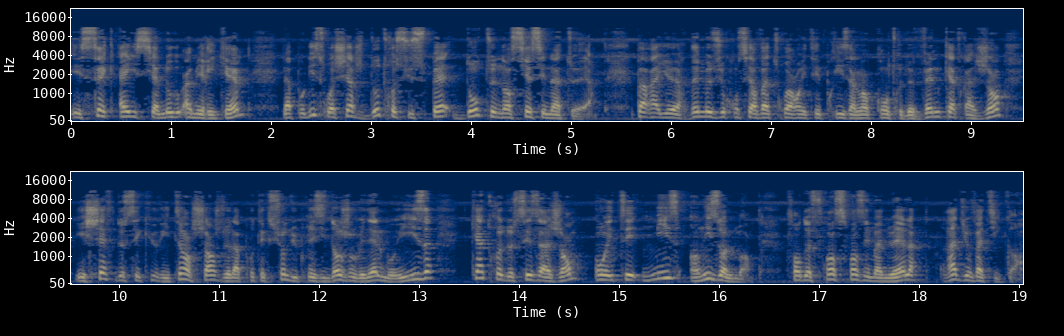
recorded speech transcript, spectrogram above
et 5 Haïtiano-Américains. La police recherche d'autres suspects, dont un ancien sénateur. Par ailleurs, des mesures conservatoires ont été prises à l'encontre de 24 agents et chefs de sécurité en charge de la protection du président Jovenel Moïse. Quatre de ces agents ont été mis en isolement. Fort de France, France Emmanuel, Radio Vatican.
